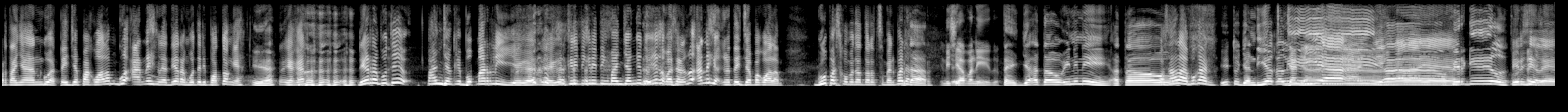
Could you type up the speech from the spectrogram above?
pertanyaan gue, Teja Pakualam, gue aneh ngeliat dia rambutnya dipotong ya. Iya. ya kan? Dia rambutnya panjang kayak Bob Marley ya kan? Ya kan? Keriting-keriting panjang gitu. Ya nggak masalah lu aneh nggak ngerti Japa Alam gue pas komentator semen pada Bentar. Ini siapa nih itu? Teja atau ini nih? Atau oh salah bukan? Itu Jandia kali. Jandia, anjing, Ah, salah, ya. Virgil. Virgil ya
